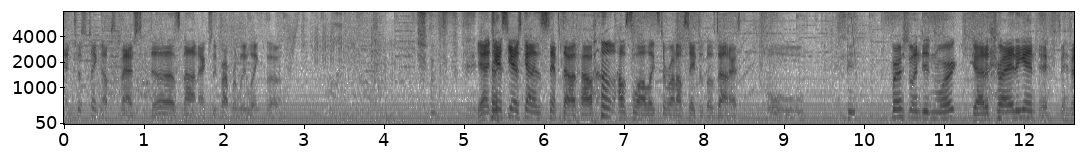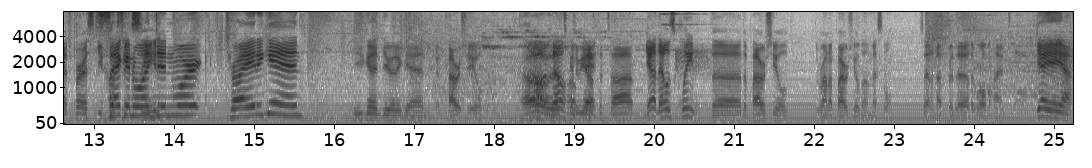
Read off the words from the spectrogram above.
Interesting up smash does not actually properly link though. yeah, JCR's kind of sniffed out how how Slaw likes to run off stage with those downers. Oh. First one didn't work. Gotta try it again. If, if at first you don't Second one didn't work. Try it again. He's gonna do it again. Good Power shield. Oh, oh, no, that's gonna be off the top. Yeah, that was clean. The the power shield, the run up power shield on the missile, setting up for the the roll behind. Yeah, yeah, yeah.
